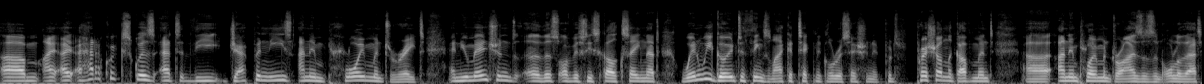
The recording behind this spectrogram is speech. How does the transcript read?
um, I, I, had a quick squiz at the Japanese unemployment rate, and you mentioned uh, this obviously, Schalk, saying that when we go into things like a technical recession, it puts pressure on the government, uh, unemployment rises, and all of that.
